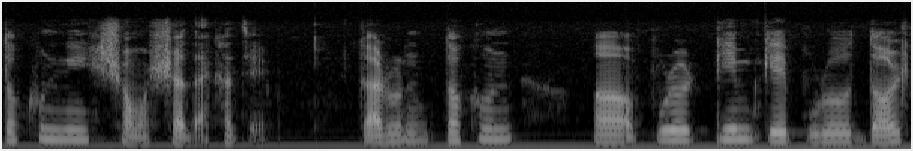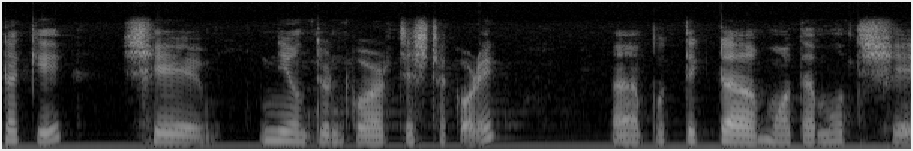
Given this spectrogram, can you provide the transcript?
তখনই সমস্যা দেখা যায়। কারণ তখন পুরো টিমকে, পুরো দলটাকে সে নিয়ন্ত্রণ করার চেষ্টা করে। প্রত্যেকটা মতামত সে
